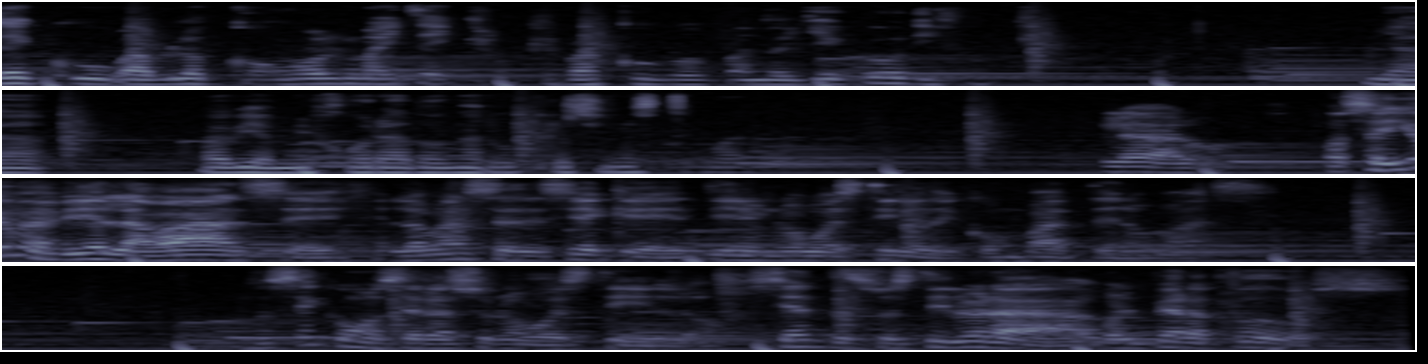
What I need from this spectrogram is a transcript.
Deku habló con All Might y creo que Bakugo cuando llegó dijo que ya había mejorado en algo, pero si no mal. Claro. O sea, yo me vi el avance. El avance decía que tiene un nuevo estilo de combate nomás. No sé cómo será su nuevo estilo. Si antes su estilo era golpear a todos,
